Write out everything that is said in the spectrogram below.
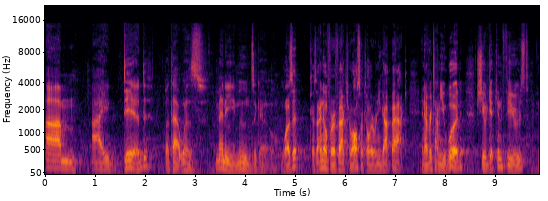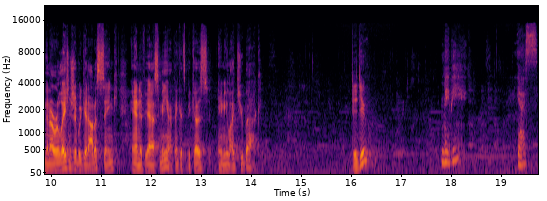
Um, I did, but that was many moons ago. Was it? Because I know for a fact you also told her when you got back. And every time you would, she would get confused, and then our relationship would get out of sync. And if you ask me, I think it's because Amy liked you back. Did you? Maybe? Yes.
